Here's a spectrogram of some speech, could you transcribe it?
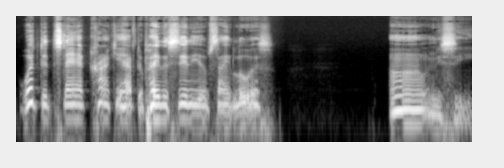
What did Stan Kroenke have to pay the city of St. Louis? Um, let me see.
